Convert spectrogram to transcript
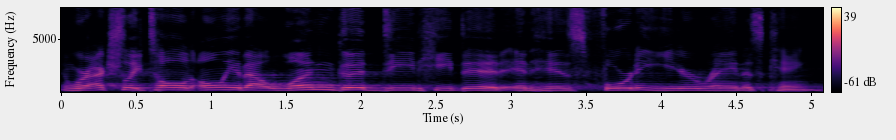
And we're actually told only about one good deed he did in his 40 year reign as king.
